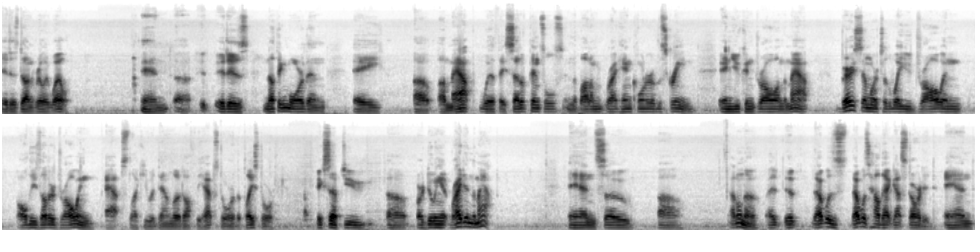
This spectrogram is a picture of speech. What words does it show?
it has done really well. And uh, it, it is nothing more than a, a map with a set of pencils in the bottom right hand corner of the screen. And you can draw on the map, very similar to the way you draw in all these other drawing apps like you would download off the App Store or the Play Store except you uh, are doing it right in the map. And so, uh, I don't know. It, it, that was that was how that got started. And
